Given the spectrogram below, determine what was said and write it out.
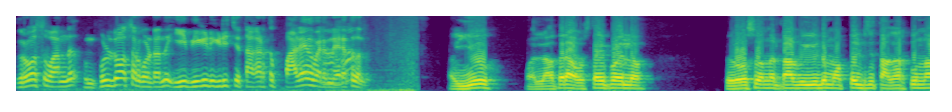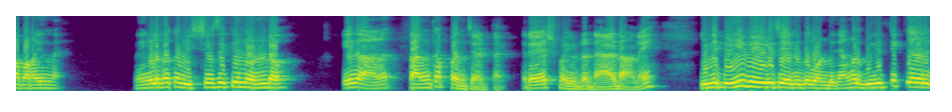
ഫിറോസ് വന്ന് ബുൾഡോസർ കൊണ്ടുവന്ന് ഈ വീട് ഇടിച്ച് തകർത്ത് പഴയത് വരെ നിരത്ത് വന്നു. അയ്യോ വല്ലാത്തൊരവസ്ഥയായി പോയല്ലോ ഫിറോസ് വന്നിട്ട് ആ വീട് മൊത്തം ഇടിച്ച് തകർക്കുന്നാ പറയുന്നേ. നിങ്ങൾ ഇതൊക്കെ വിശ്വസിക്കുന്നുണ്ടോ? ഇതാണ് തങ്കപ്പൻ ചേട്ടൻ രേഷ്മയുടെ ഡാഡാണേ. ഇനിയിപ്പോ ഈ വീട് ചെയ്തത് കൊണ്ട് ഞങ്ങൾ വീട്ടിൽ കയറി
